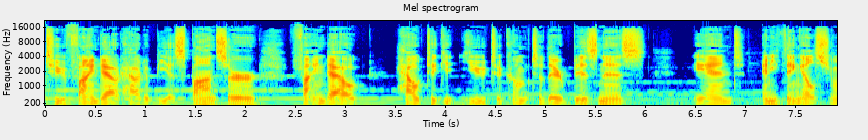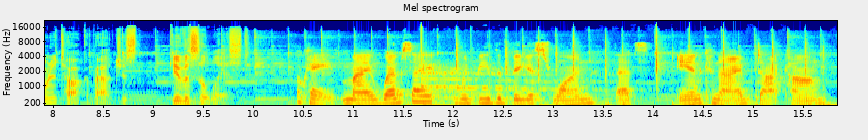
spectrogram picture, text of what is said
to find out how to be a sponsor, find out how to get you to come to their business, and anything else you want to talk about? Just give us a list. Okay, my website would be the biggest one. That's annkneib.com.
